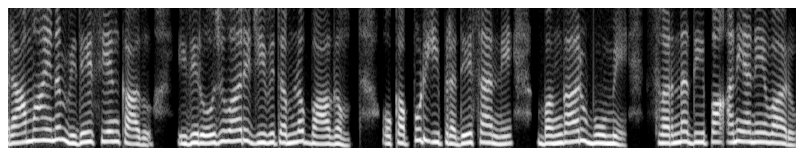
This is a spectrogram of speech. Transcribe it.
రామాయణం విదేశీయం కాదు. ఇది రోజువారీ జీవితంలో భాగం. ఒకప్పుడు ఈ ప్రదేశాన్ని బంగారు భూమి స్వర్ణదీప అని అనేవారు.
